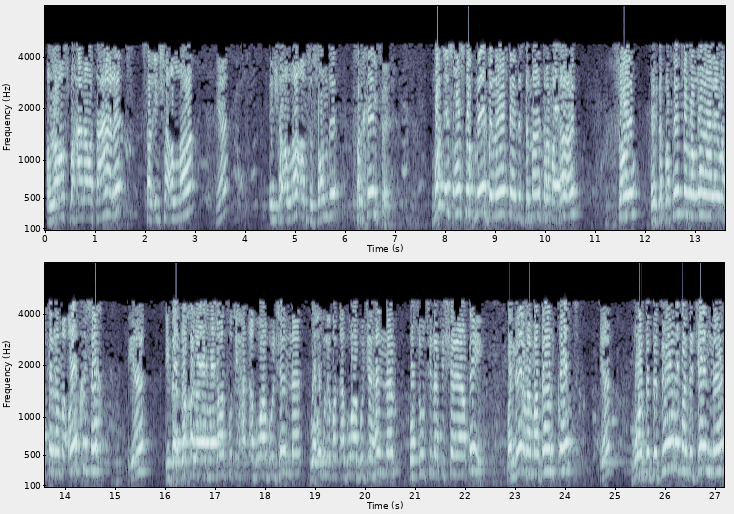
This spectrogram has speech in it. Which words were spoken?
Allah subhanahu wa ta'ala zal inshallah, ja, inshallah onze zonde vergeven. Wat is ons nog meer beloofd tijdens de maand Ramadan? Zo heeft de profeet sallallahu alayhi wa sallam ook gezegd, ja, إذا دخل رمضان فتحت أبواب الجنة وأغلقت أبواب جهنم وسلسلة الشياطين. Wanneer Ramadan komt, ja, worden de deuren van de Jannah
